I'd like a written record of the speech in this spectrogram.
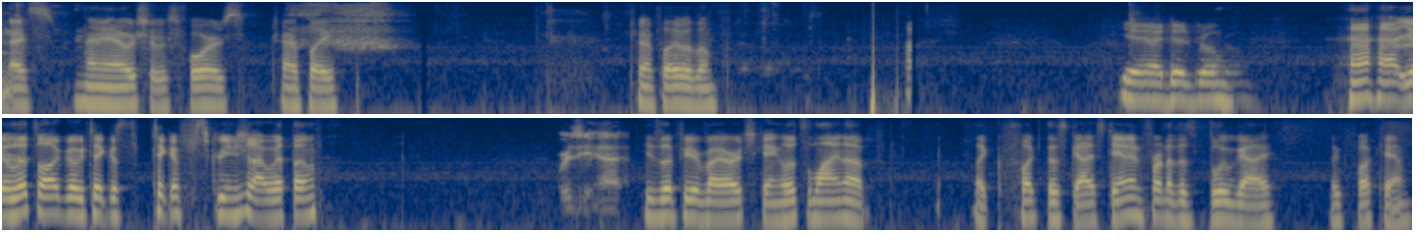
Nice. I mean, I wish it was fours. Trying to play. Trying to play with them. Yeah, I did, bro. Yo, let's all go take a take a screenshot with him. Where's he at? He's up here by Arch King. Let's line up. Like, fuck this guy. Stand in front of this blue guy. Like, fuck him.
